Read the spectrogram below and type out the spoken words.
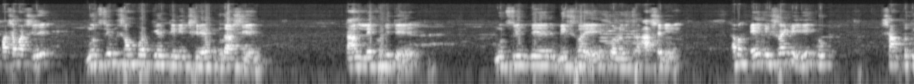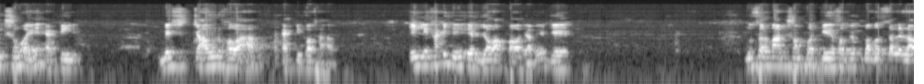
পাশাপাশি মুসলিম সম্পর্কে তিনি ছিলেন উদাসীন। তার লেখনীতে মুসলিমদের বিষয়ে কোনো কিছু আসেনি এবং এই বিষয়টি খুব সাম্প্রতিক সময়ে একটি বেশ চাউর হওয়া একটি কথা। এই লেখাটিতে এর জবাব পাওয়া যাবে যে মুসলমান সম্পর্কে হজরত মোহাম্মদ সাল্লাহ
